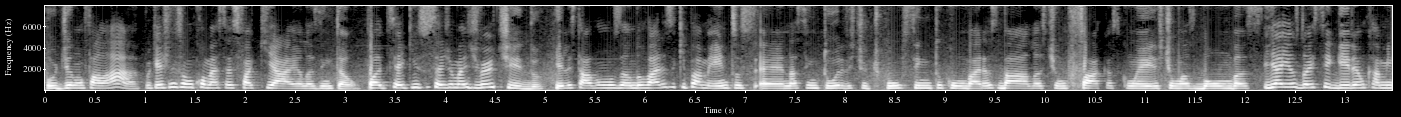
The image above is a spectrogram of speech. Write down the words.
o Dylan fala: "Ah, por que a gente não começa a esfaquear elas então?" Pode ser que isso seja mais divertido. E eles estavam usando vários equipamentos é, na cintura, eles tinham tipo um cinto com várias balas, tinham facas com eles, tinham umas bombas. E aí os dois seguiram caminhando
